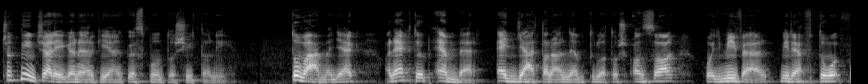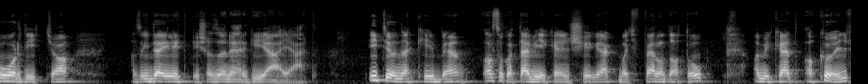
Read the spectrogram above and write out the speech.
csak nincs elég energiánk összpontosítani. Tovább megyek, a legtöbb ember egyáltalán nem tudatos azzal, hogy mivel, mire fordítja az idejét és az energiáját. Itt jönnek képbe azok a tevékenységek vagy feladatok, amiket a könyv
